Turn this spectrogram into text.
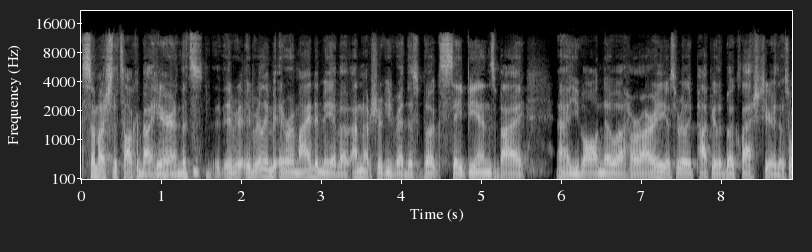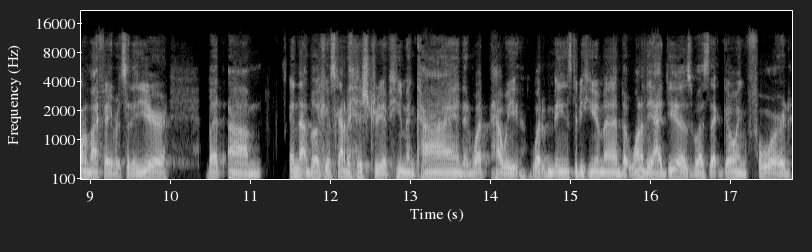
so much to talk about here, and that's it. it really it reminded me of. A, I'm not sure if you've read this book, *Sapiens* by uh, Yuval Noah Harari. It was a really popular book last year. That was one of my favorites of the year. But um, in that book, it was kind of a history of humankind and what how we what it means to be human. But one of the ideas was that going forward,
